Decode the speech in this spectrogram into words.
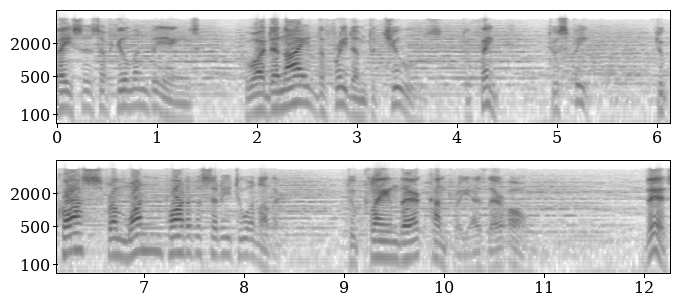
faces of human beings who are denied the freedom to choose, to think, to speak, to cross from one part of a city to another, to claim their country as their own. This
